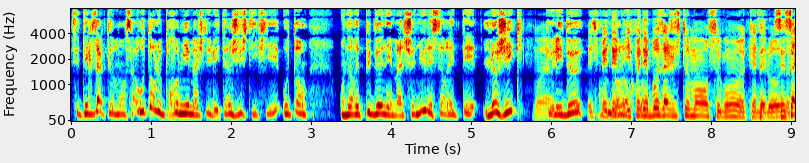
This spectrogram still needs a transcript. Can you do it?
C'est exactement ça. Autant le premier match nul est injustifié, autant on aurait pu donner match nul et ça aurait été logique Ouais. que les deux. Il fait des, dans leur il fait coin. des beaux ajustements au second euh, C'est- Canelo. c'est ça,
